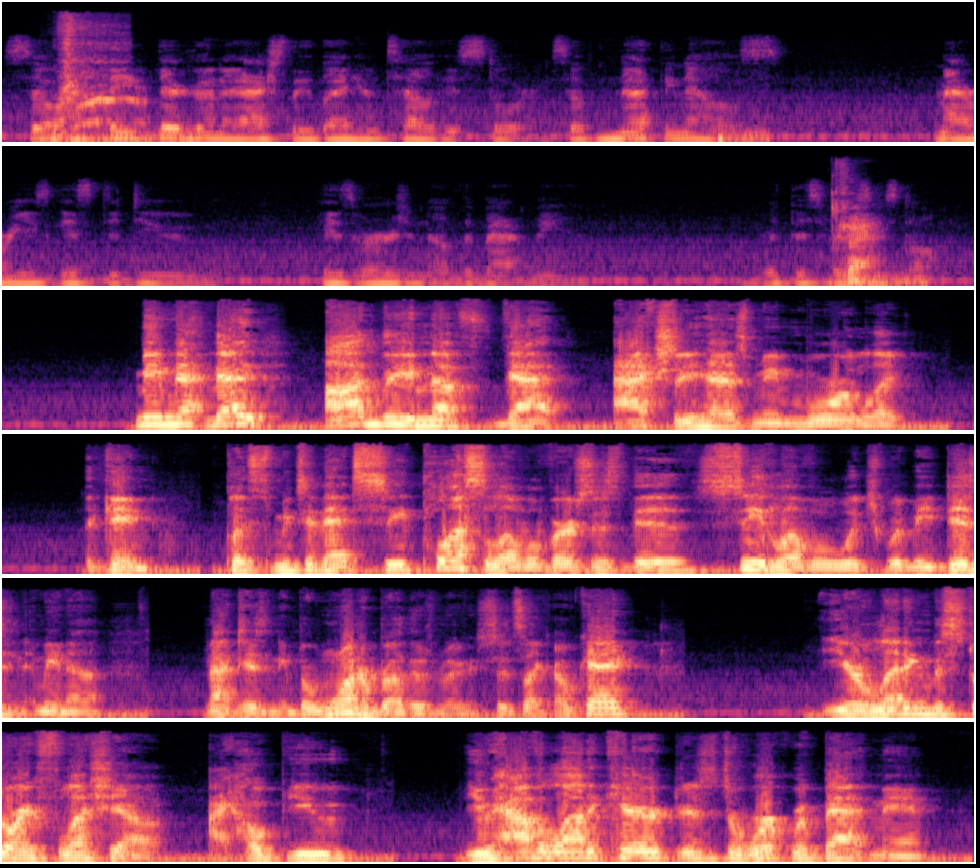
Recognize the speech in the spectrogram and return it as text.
So I think they're going to actually let him tell his story. So if nothing else, Matt Reeves gets to do his version of the Batman with this first okay. installment. I mean that that oddly enough that actually has me more like again puts me to that C plus level versus the C level, which would be Disney. I mean, uh, not Disney, but Warner Brothers movies. So it's like okay, you're letting the story flesh out. I hope you you have a lot of characters to work with Batman,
